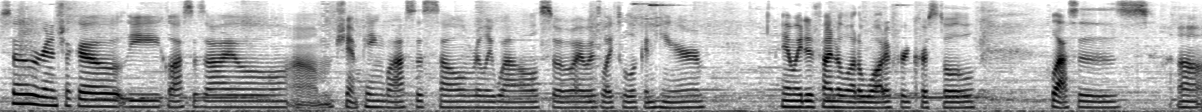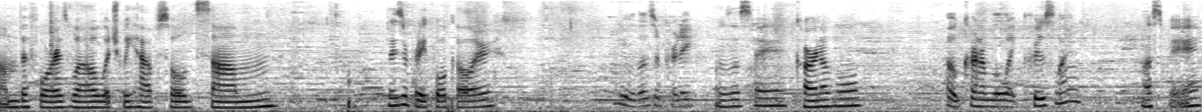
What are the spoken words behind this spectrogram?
So we're gonna check out the glasses aisle. Um, champagne glasses sell really well, so I always like to look in here. And we did find a lot of Waterford crystal glasses um, before as well, which we have sold some. These are pretty cool color. ooh, those are pretty. What does this say? Carnival? Oh, Carnival like cruise line. Must be. I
